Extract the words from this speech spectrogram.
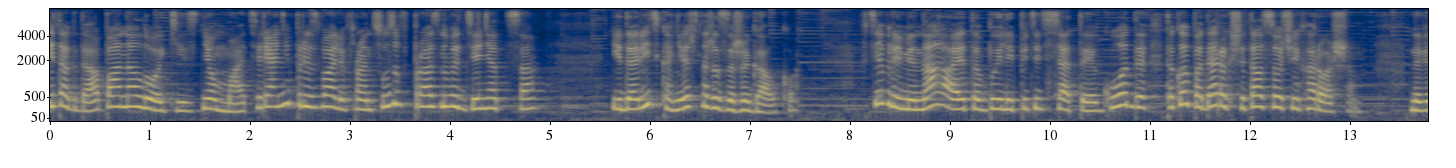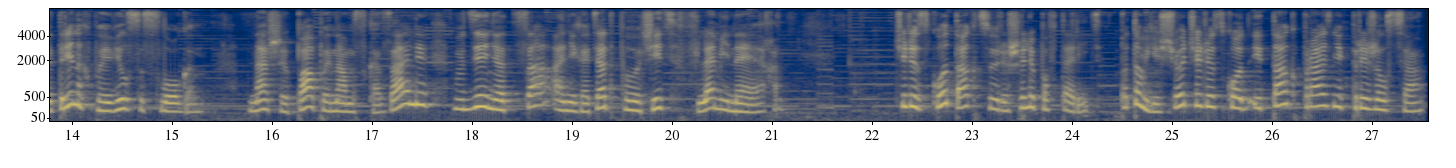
И тогда, по аналогии с Днем Матери, они призвали французов праздновать День Отца – и дарить, конечно же, зажигалку. В те времена, а это были 50-е годы, такой подарок считался очень хорошим. На витринах появился слоган «Наши папы нам сказали, в день отца они хотят получить фламинера». Через год акцию решили повторить, потом еще через год, и так праздник прижился.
